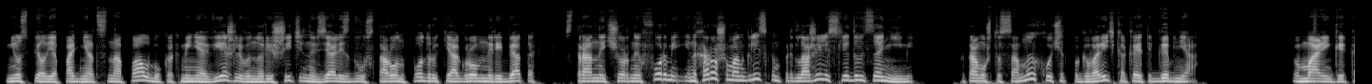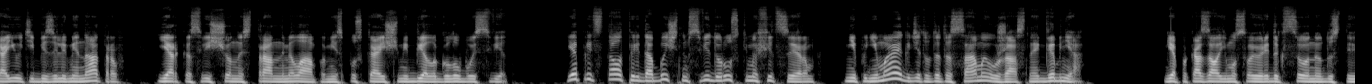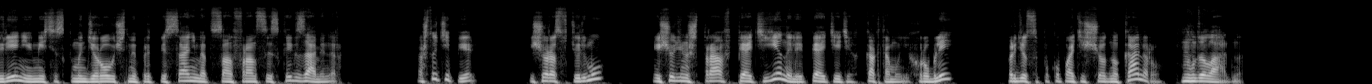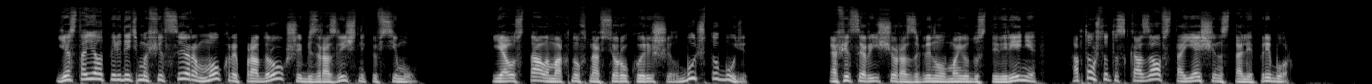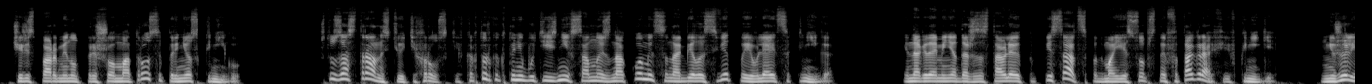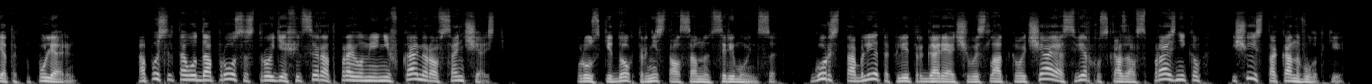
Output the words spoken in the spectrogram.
Не успел я подняться на палубу, как меня вежливо, но решительно взяли с двух сторон под руки огромные ребята в странной черной форме и на хорошем английском предложили следовать за ними, потому что со мной хочет поговорить какая-то гобня. В маленькой каюте без иллюминаторов, ярко освещенной странными лампами, испускающими бело-голубой свет, я предстал перед обычным с виду русским офицером, не понимая, где тут эта самая ужасная гобня. Я показал ему свое редакционное удостоверение вместе с командировочными предписаниями от Сан-Франциско экзаменер. А что теперь? Еще раз в тюрьму? Еще один штраф 5 йен или 5 этих, как там у них, рублей? Придется покупать еще одну камеру? Ну да ладно. Я стоял перед этим офицером, мокрый, продрогший, безразличный ко всему. Я устал и, махнув на все рукой, решил, будь что будет. Офицер еще раз заглянул в мое удостоверение, а потом что-то сказал в стоящий на столе прибор. Через пару минут пришел матрос и принес книгу. Что за странность у этих русских? Как только кто-нибудь из них со мной знакомится, на белый свет появляется книга. Иногда меня даже заставляют подписаться под моей собственной фотографией в книге. Неужели я так популярен? А после того допроса строгий офицер отправил меня не в камеру, а в санчасть. Русский доктор не стал со мной церемониться. Горсть таблеток, литр горячего и сладкого чая, сверху, сказав с праздником, еще и стакан водки.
